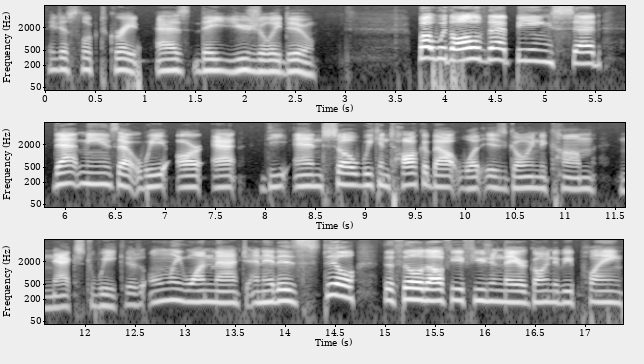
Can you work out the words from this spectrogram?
they just looked great as they usually do. But with all of that being said, that means that we are at the end, so we can talk about what is going to come next week. There's only one match, and it is still the Philadelphia Fusion. They are going to be playing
